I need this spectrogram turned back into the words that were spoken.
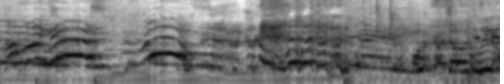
Oh ah! Five guys So we got nominated.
